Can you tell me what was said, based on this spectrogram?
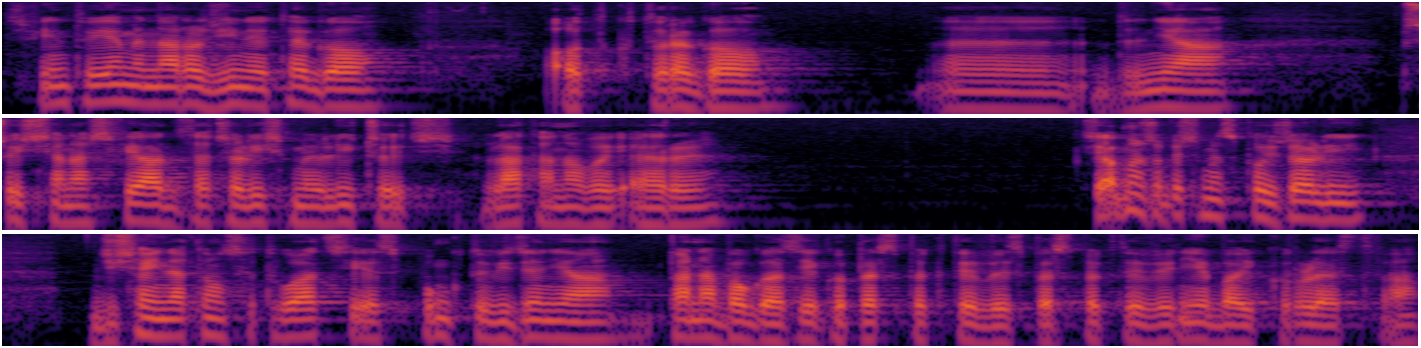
Świętujemy narodziny tego, od którego dnia przyjścia na świat zaczęliśmy liczyć lata nowej ery. Chciałbym, żebyśmy spojrzeli dzisiaj na tę sytuację z punktu widzenia Pana Boga, z Jego perspektywy, z perspektywy nieba i królestwa.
